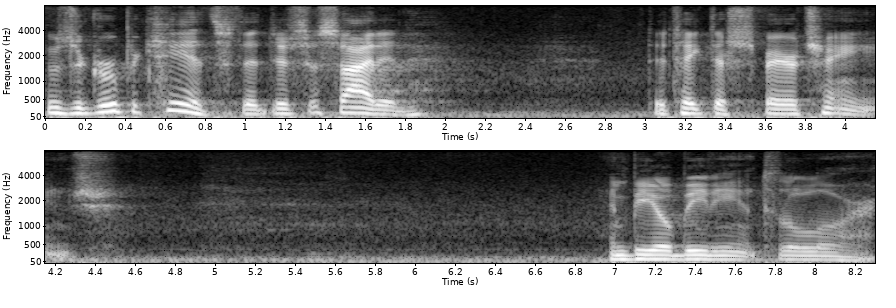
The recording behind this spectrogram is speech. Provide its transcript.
was a group of kids that just decided to take their spare change and be obedient to the Lord.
